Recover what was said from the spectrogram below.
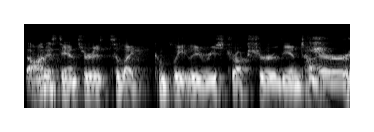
The honest answer is to like completely restructure the entire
